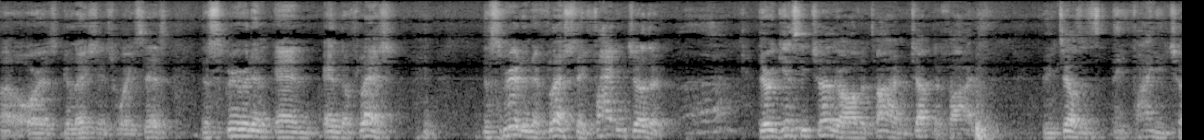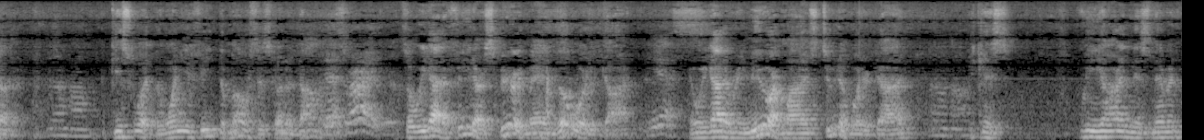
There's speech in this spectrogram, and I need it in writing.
Uh, or it's Galatians where it says, the spirit and, and, and the flesh, the spirit and the flesh, they fight each other. They're against each other all the time. Chapter five, he tells us they fight each other. Uh-huh. Guess what? The one you feed the most is gonna dominate. That's right. So we gotta feed our spirit, man, the word of God. Yes. And we gotta renew our minds to the word of God Uh-huh. because we are in this never,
